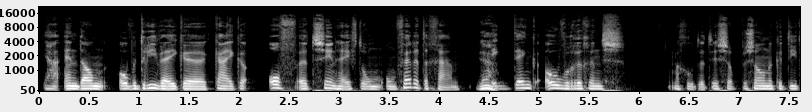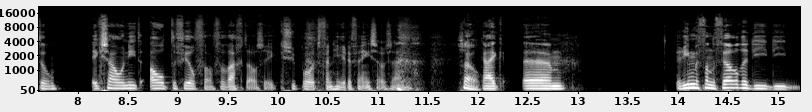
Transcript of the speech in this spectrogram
Ja, en dan over drie weken kijken of het zin heeft om, om verder te gaan. Ja. Ik denk overigens, maar goed, het is op persoonlijke titel. Ik zou er niet al te veel van verwachten als ik support van Heerenveen zou zijn. Zo. Kijk, ehm Riemen van der Velde die, die,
